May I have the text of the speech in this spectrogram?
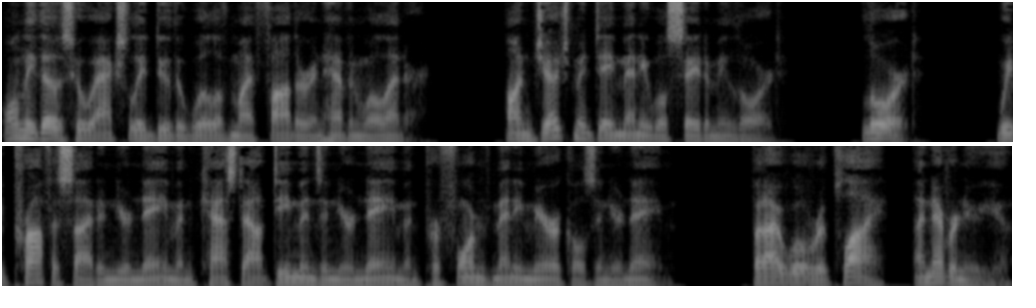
Only those who actually do the will of my Father in heaven will enter. On Judgment Day, many will say to me, Lord, Lord, we prophesied in your name and cast out demons in your name and performed many miracles in your name. But I will reply, I never knew you.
